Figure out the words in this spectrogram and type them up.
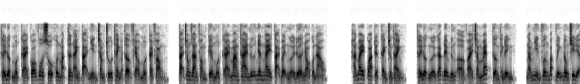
thấy được một cái có vô số khuôn mặt thân ảnh tại nhìn chăm chú thành ngoài tờ phèo một cái phòng, tại trong gian phòng kia một cái mang thai nữ nhân ngay tại bệnh người đứa nhỏ quần áo. Hắn bay qua tuyệt cảnh trường thành, thấy được người gác đêm đứng ở vài trăm mét tường thành đỉnh, ngắm nhìn phương bắc vĩnh đông chi địa.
